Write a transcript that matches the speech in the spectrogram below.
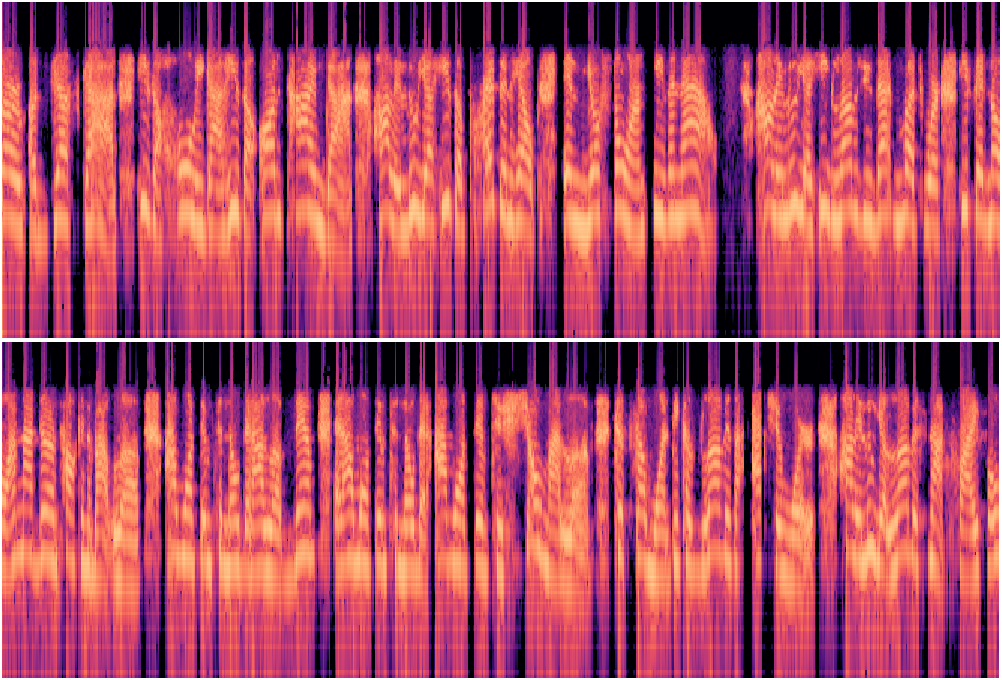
serve a just God. He's a holy God. He's an on time God. Hallelujah. He's a present help in your storm even now. Hallelujah. He loves you that much where he said, No, I'm not done talking about love. I want them to know that I love them and I want them to know that I want them to show my love to someone because love is an action word. Hallelujah. Love is not prideful.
